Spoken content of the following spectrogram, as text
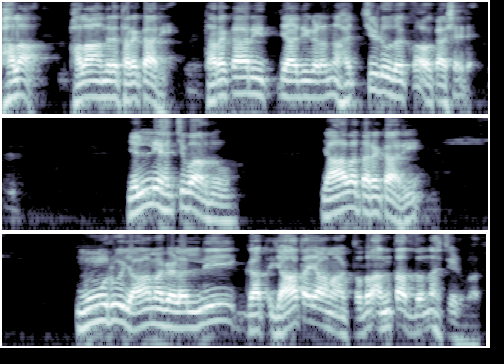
ಫಲ ಫಲ ಅಂದರೆ ತರಕಾರಿ. ತರಕಾರಿ ಇತ್ಯಾದಿಗಳನ್ನು ಹಚ್ಚಿಡುವುದಕ್ಕೂ ಅವಕಾಶ ಇದೆ. ಎಲ್ಲಿ ಹಚ್ಚಬಾರ್ದು? ಯಾವ ತರಕಾರಿ ಮೂರು ಯಾಮಗಳಲ್ಲಿ ಗತ ಯಾತಯಾಮ ಆಗ್ತದೋ ಅಂಥದ್ದನ್ನು ಹಚ್ಚಿಡಬಾರ್ದು.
